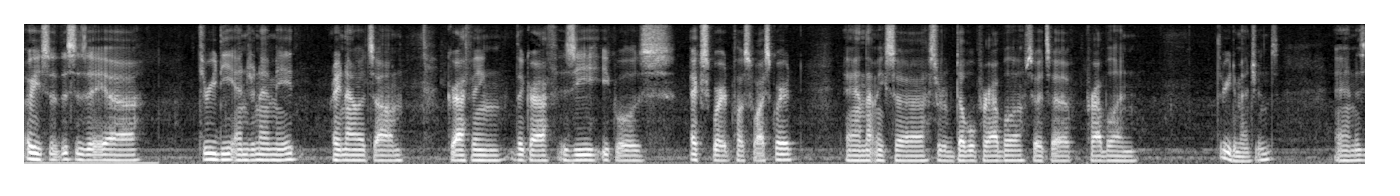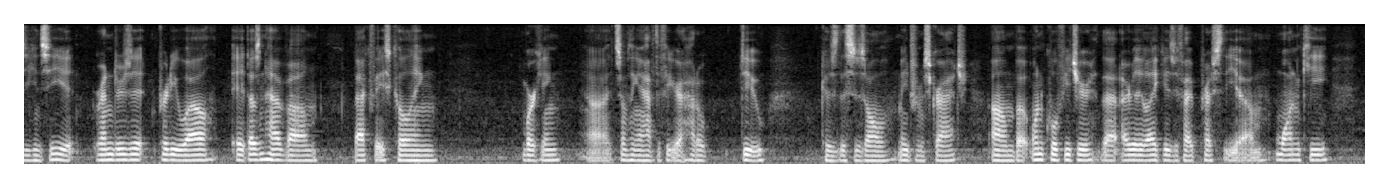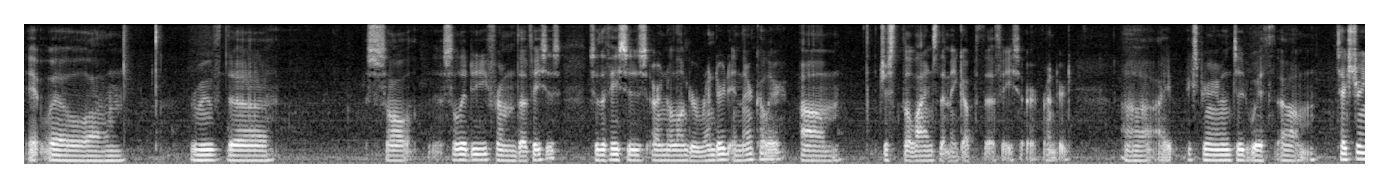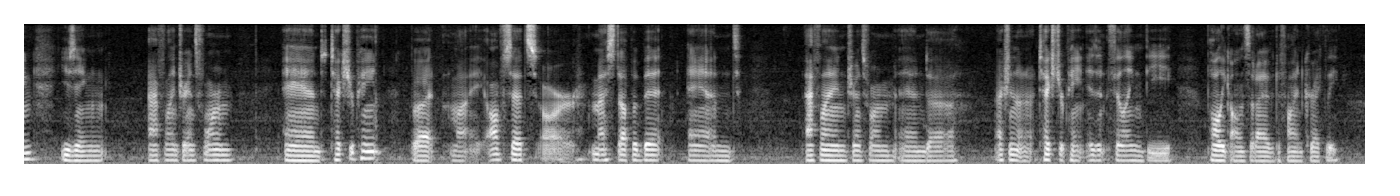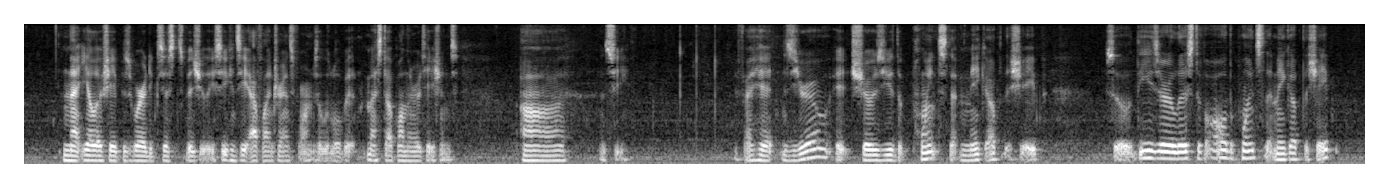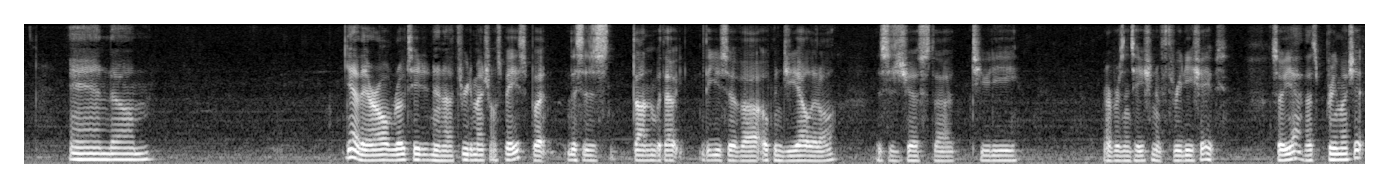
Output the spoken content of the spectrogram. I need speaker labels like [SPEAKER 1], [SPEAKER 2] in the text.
[SPEAKER 1] Okay, so this is a uh, 3D engine I made. Right now it's um, graphing the graph z equals x squared plus y squared, and that makes a sort of double parabola, so it's a parabola in three dimensions. And as you can see, it renders it pretty well. It doesn't have um, back face culling working. Uh, it's something I have to figure out how to do because this is all made from scratch. Um, but one cool feature that I really like is if I press the um, 1 key, it will um, remove the sol solidity from the faces. So the faces are no longer rendered in their color, um, just the lines that make up the face are rendered. Uh, I experimented with um, texturing using affine transform and texture paint, but my offsets are messed up a bit and affine transform and uh, actually no no texture paint isn't filling the polygons that I have defined correctly. And that yellow shape is where it exists visually. So you can see affine transform is a little bit messed up on the rotations. Uh, let's see. If I hit zero it shows you the points that make up the shape. So these are a list of all the points that make up the shape. And um, yeah, they're all rotated in a three-dimensional space, but this is done without the use of uh, OpenGL at all. This is just a 2D representation of 3D shapes. So yeah, that's pretty much it.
